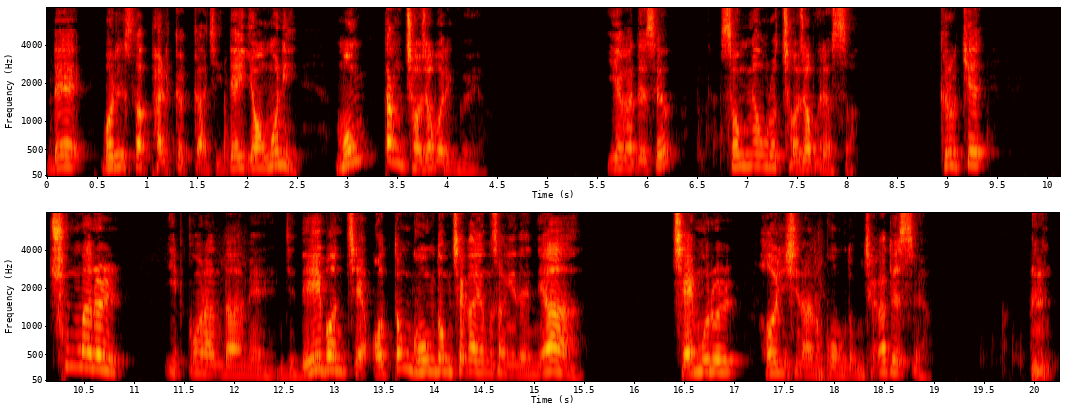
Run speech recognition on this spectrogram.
내 머리부터 발끝까지 내 영혼이 몽땅 젖어버린 거예요. 이해가 되세요? 성령으로 젖어버렸어. 그렇게 충만을 입고 난 다음에 이제 네 번째 어떤 공동체가 형성이 됐냐? 재물을 헌신하는 공동체가 됐어요.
